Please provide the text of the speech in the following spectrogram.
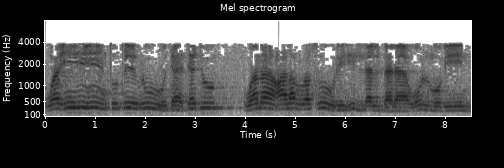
وإن تطيعوا تهتدوا وما على الرسول إلا البلاغ المبين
